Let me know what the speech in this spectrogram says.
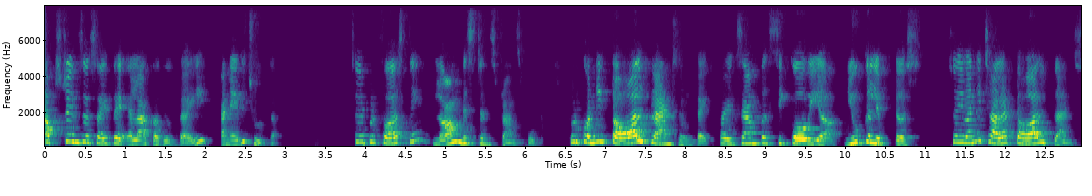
సబ్స్టెన్సెస్ అయితే ఎలా కదులుతాయి అనేది చూద్దాం. సో ఇప్పుడు first thing long distance transport ఇప్పుడు కొన్ని టాల్ ప్లాంట్స్ ఉంటాయి. For example sequoia eucalyptus so ఇవన్నీ చాలా టాల్ ప్లాంట్స్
